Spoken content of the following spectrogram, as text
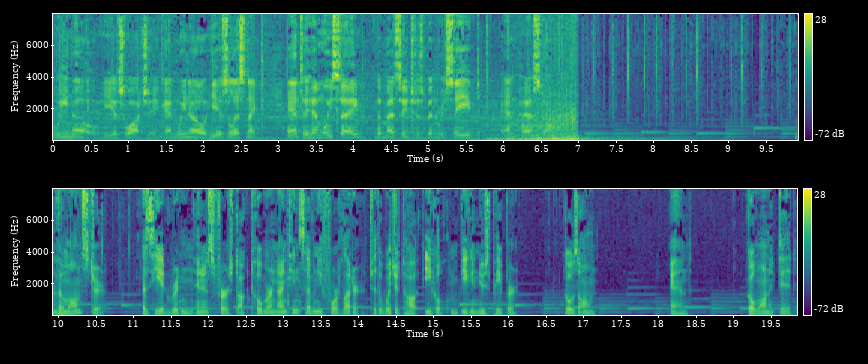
We know he is watching and we know he is listening. And to him we say, the message has been received and passed on. The Monster, as he had written in his first October 1974 letter to the Wichita Eagle and Beacon newspaper, goes on. And go on it did.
